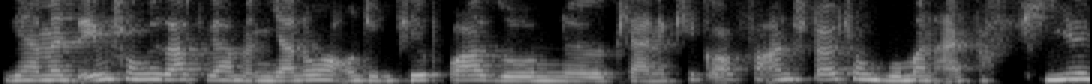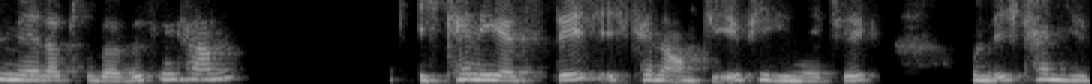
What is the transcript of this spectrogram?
Wir haben jetzt eben schon gesagt, wir haben im Januar und im Februar so eine kleine Kickoff-Veranstaltung, wo man einfach viel mehr darüber wissen kann. Ich kenne jetzt dich, ich kenne auch die Epigenetik und ich kann hier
